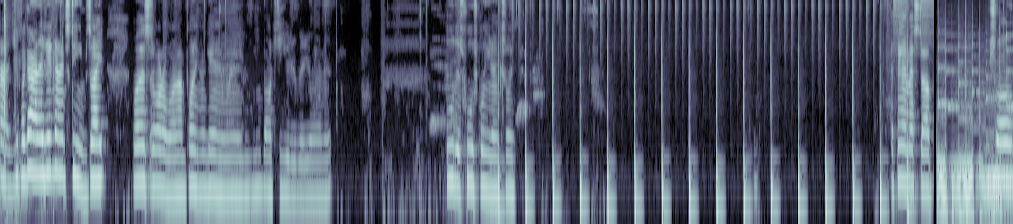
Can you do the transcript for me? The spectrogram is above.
Ah, you forgot I did nine steams, right? Well, this is one of I'm playing a game and watch a YouTube video on it. Ooh, this full screen actually. I think I messed up. Control.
